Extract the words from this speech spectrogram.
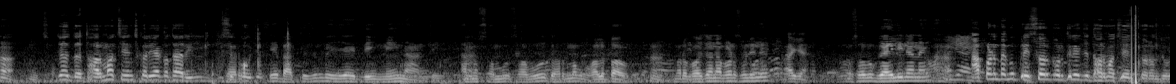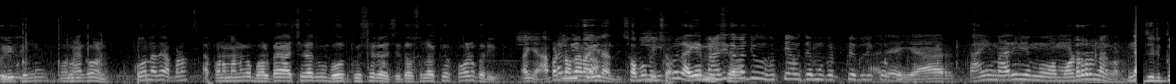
হ্যাঁ যে ধর্ম চেঞ্জ করিয়া কথা রিল সে কউছে সে বাপ্টিজম দেই নাই নাহান্তি আম সবু সবু ধর্ম ভাল পাও মোর ভজন আপন শুনিলে আজ্ঞা ସବୁ ଗାଇଲି ନା ନାଇଁ ଆପଣ ତାଙ୍କୁ ପ୍ରେସର କରୁଥିଲେ ଯେ ଧର୍ମ ଚେଞ୍ଜ କରନ୍ତୁ ନା କଣ କହୁନାହାନ୍ତି ଆପଣ ଆପଣ ମାନଙ୍କ ଭଲ ପାଇବା ଆଶୀର୍ବାଦ ମୁଁ ବହୁତ ଖୁସିରେ ଅଛି ଦଶ ଲକ୍ଷ କଣ କରିବି ଆଜ୍ଞା ଆପଣ ଟଙ୍କା ମାଗିନାହାନ୍ତି ସବୁ ମିଛ କାହିଁ ମାରିବି ମର୍ଡର ନା କଣ ଦୀର୍ଘ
